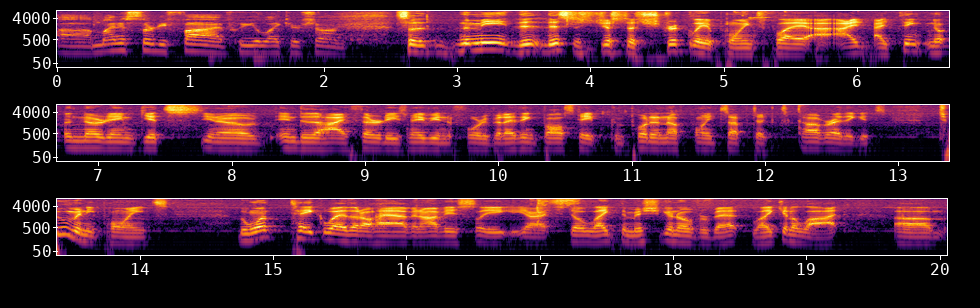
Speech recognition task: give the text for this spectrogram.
uh, minus 35. Who you like here, Sean? So to me, th- this is just a strictly a points play. I, I- think No- Notre Dame gets you know into the high 30s, maybe into 40, but I think Ball State can put enough points up to, to cover. I think it's too many points. The one takeaway that I'll have, and obviously I still like the Michigan over bet, like it a lot. Um,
